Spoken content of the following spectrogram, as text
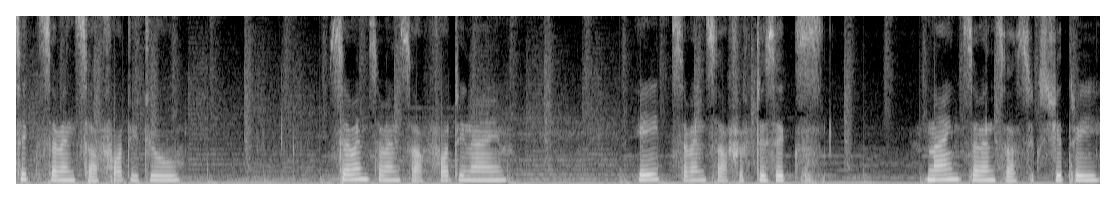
6 sevens are 42, 7 sevens are 49, 8 sevens are 56, 9 sevens are 63,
